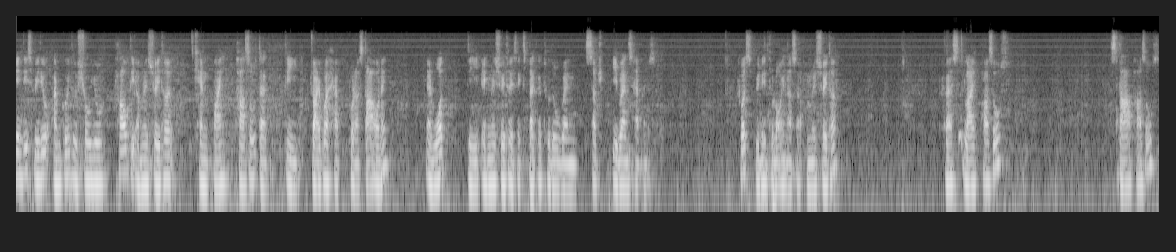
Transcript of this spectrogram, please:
In this video, I'm going to show you how the administrator can find parcels that the driver have put a star on it and what the administrator is expected to do when such events happens. First, we need to log in as an administrator. Press live parcels, star parcels.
